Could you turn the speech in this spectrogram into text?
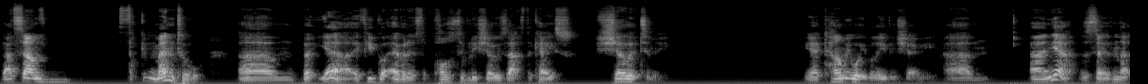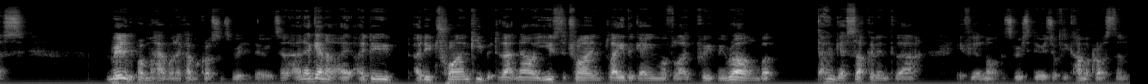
That sounds fucking mental. Um, but yeah, if you've got evidence that positively shows that's the case, show it to me. Yeah, tell me what you believe and show me. Um, and yeah, as I say, that's really the problem I have when I come across conspiracy theories. And, and again, I, I do I do try and keep it to that now. I used to try and play the game of like prove me wrong, but don't get suckered into that if you're not conspiracy theorists or if you come across them.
